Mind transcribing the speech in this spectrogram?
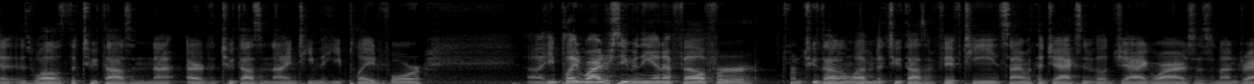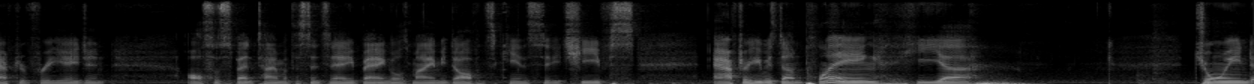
as well as the 2009 or the 2009 team that he played for. Uh, he played wide receiver in the NFL for from 2011 to 2015. Signed with the Jacksonville Jaguars as an undrafted free agent. Also spent time with the Cincinnati Bengals, Miami Dolphins, and Kansas City Chiefs. After he was done playing, he uh, joined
